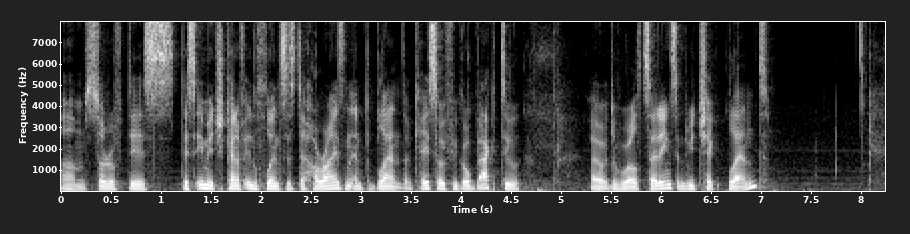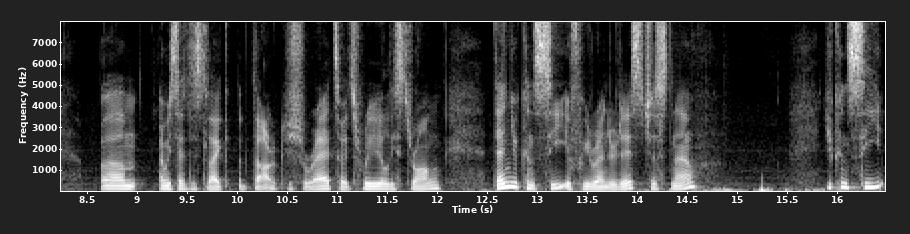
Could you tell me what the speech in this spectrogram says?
um, sort of this this image kind of influences the horizon and the blend. Okay, so if we go back to uh, the world settings and we check blend, um, and we set this like a darkish red, so it's really strong. Then you can see if we render this just now, you can see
